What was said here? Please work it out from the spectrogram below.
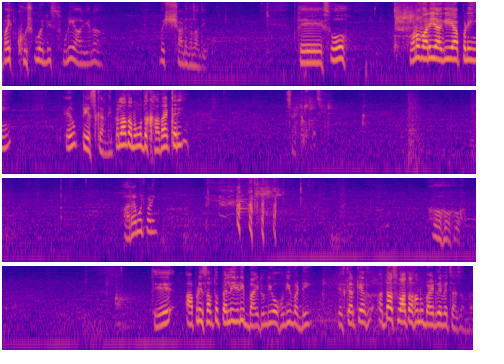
ਬਾਈ ਖੁਸ਼ਬੂ ਇੰਨੀ ਸੋਹਣੀ ਆ ਰਹੀ ਹੈ ਨਾ। ਬਈ ਛੱਡ ਗਲਾ ਦਿਓ। ਤੇ ਸੋ ਹੁਣ ਵਾਰੀ ਆ ਗਈ ਆਪਣੀ ਇਹਨੂੰ ਟੇਸਟ ਕਰਨੀ। ਪਹਿਲਾਂ ਤੁਹਾਨੂੰ ਉਹ ਦਿਖਾਦਾ ਇੱਕ ਵਾਰੀ। ਚੈੱਕ ਕਰੋ ਜੀ। ਆ ਰਿਹਾ ਮੂੰਹ ਪਾਣੀ? ਓਹੋ ਹੋ ਹੋ। ਤੇ ਆਪਣੀ ਸਭ ਤੋਂ ਪਹਿਲੀ ਜਿਹੜੀ ਬਾਈਟ ਹੁੰਦੀ ਉਹ ਹੁੰਦੀ ਵੱਡੀ। ਇਸ ਕਰਕੇ ਅੱਧਾ ਸਵਾਦ ਤਾਂ ਸਾਨੂੰ ਬਾਈਟ ਦੇ ਵਿੱਚ ਆ ਜਾਂਦਾ।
